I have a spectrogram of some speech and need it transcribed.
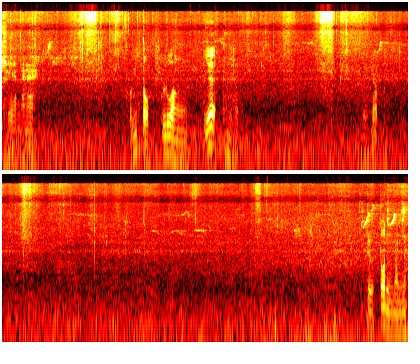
แค่นะฝนตกล่วงเยอะนะครับนะครับ ดูต้นมันนะ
